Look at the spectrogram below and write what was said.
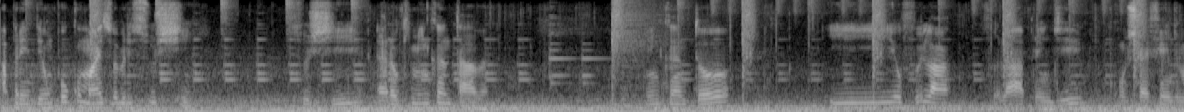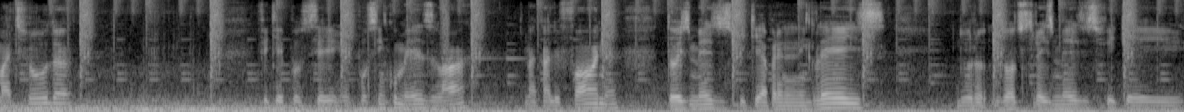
aprender um pouco mais sobre sushi. Sushi era o que me encantava. Encantou e eu fui lá. Fui lá, aprendi com o chefe Andy Matsuda. Fiquei por, por cinco meses lá na Califórnia. Dois meses fiquei aprendendo inglês, os outros três meses fiquei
